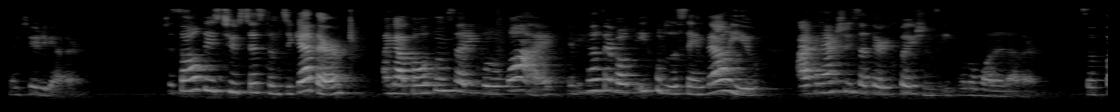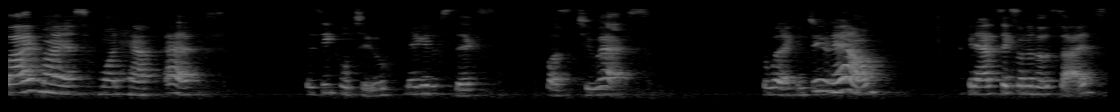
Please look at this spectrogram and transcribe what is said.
and 2 together. To solve these two systems together, I got both of them set equal to y, and because they're both equal to the same value, I can actually set their equations equal to one another. So 5 minus 1 half x is equal to negative 6 plus 2x. So what I can do now, I can add 6 onto both sides.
